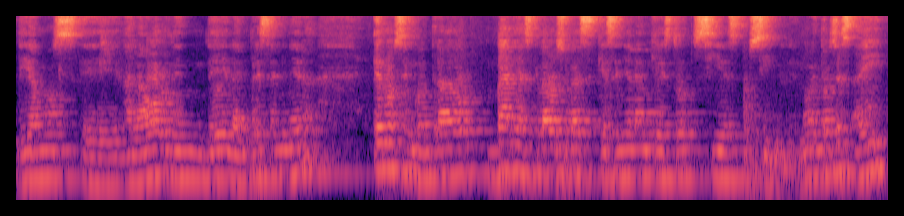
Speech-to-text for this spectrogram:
digamos, eh, a la orden de la empresa minera, hemos encontrado varias cláusulas que señalan que esto sí es posible. ¿no? Entonces ahí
